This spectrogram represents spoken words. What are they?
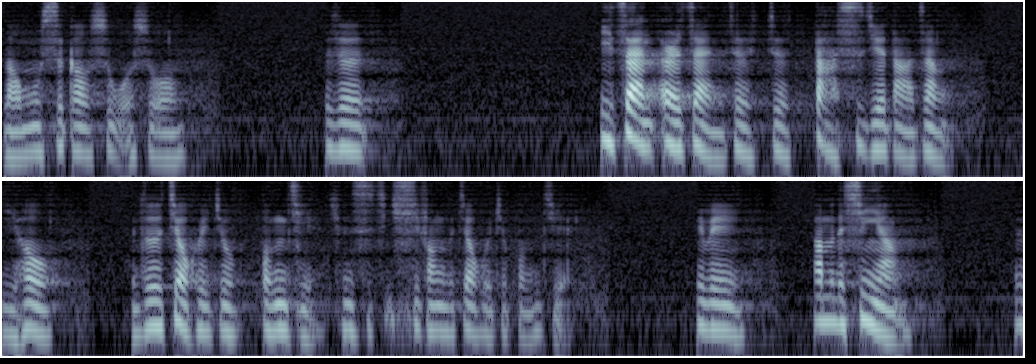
老牧师告诉我说：“就是一战、二战，这这大世界大战以后，很多的教会就崩解，全世界西方的教会就崩解，因为他们的信仰呃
